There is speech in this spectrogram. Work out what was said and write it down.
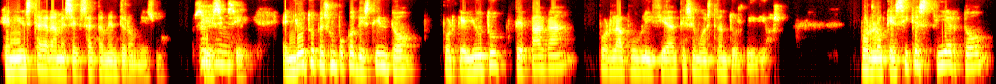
en Instagram es exactamente lo mismo. Sí, sí, sí. En YouTube es un poco distinto porque YouTube te paga por la publicidad que se muestra en tus vídeos. Por lo que sí que es cierto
